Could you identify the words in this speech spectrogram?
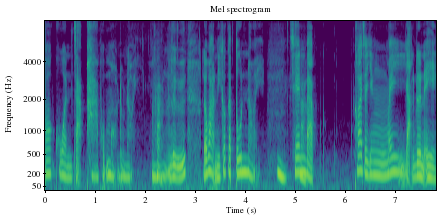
ก็ควรจะพาพบหมอดูหน่อยหรือระหว่างนี้ก็กระตุ้นหน่อย เช่นแบบเขาอาจจะยังไม่อยากเดินเอง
